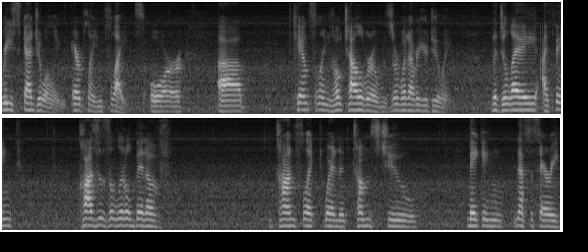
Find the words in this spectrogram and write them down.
Rescheduling airplane flights or uh, canceling hotel rooms or whatever you're doing. The delay, I think, causes a little bit of conflict when it comes to making necessary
